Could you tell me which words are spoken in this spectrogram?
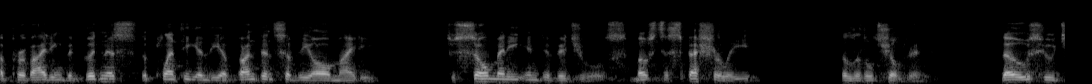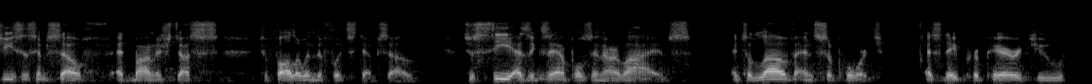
of providing the goodness, the plenty, and the abundance of the Almighty to so many individuals, most especially the little children, those who Jesus Himself admonished us to follow in the footsteps of, to see as examples in our lives, and to love and support as they prepare to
